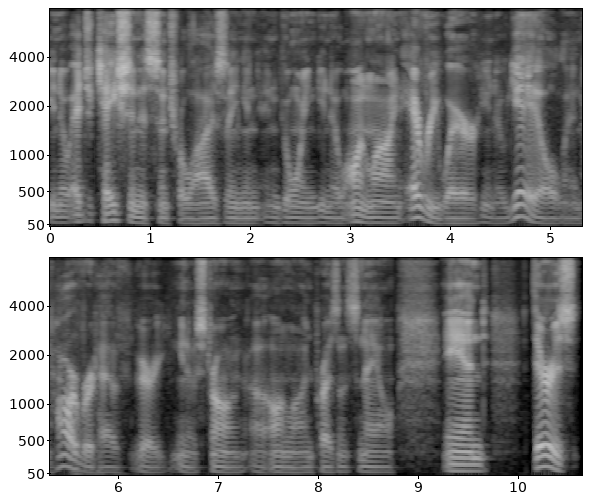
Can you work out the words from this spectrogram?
you know, education is centralizing and, and going, you know, online everywhere. You know, Yale and Harvard have very, you know, strong uh, online presence now. And there is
